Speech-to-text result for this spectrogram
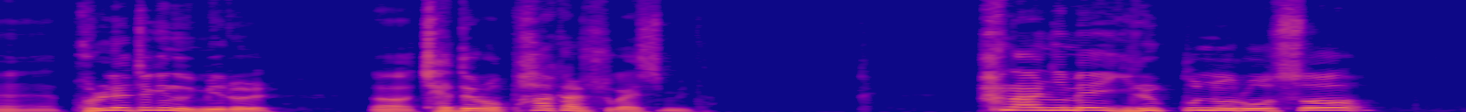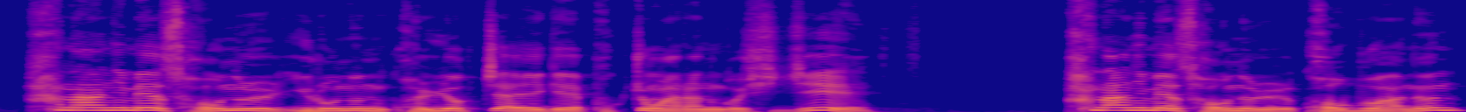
예, 본래적인 의미를 어, 제대로 파악할 수가 있습니다. 하나님의 일꾼으로서 하나님의 선을 이루는 권력자에게 복종하라는 것이지 하나님의 선을 거부하는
